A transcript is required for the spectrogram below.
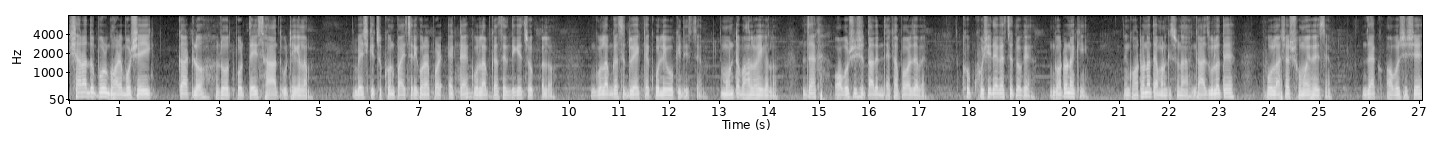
সারা দুপুর ঘরে বসেই কাটলো, রোদ পড়তেই ছাদ উঠে গেলাম। বেশ কিছুক্ষণ পাইচারি করার পর একটা গোলাপ গাছের দিকে চোখ পেল। গোলাপ গাছে দু একটা কলি উকি দিচ্ছে। মনটা ভালো হয়ে গেল। যাক, অবশেষে তাদের দেখা পাওয়া যাবে। খুব খুশি দেখাচ্ছে তোকে। ঘটনা কি? ঘটনা তেমন কিছু না। গাছগুলোতে ফুল আসার সময় হয়েছে। যাক, অবশেষে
